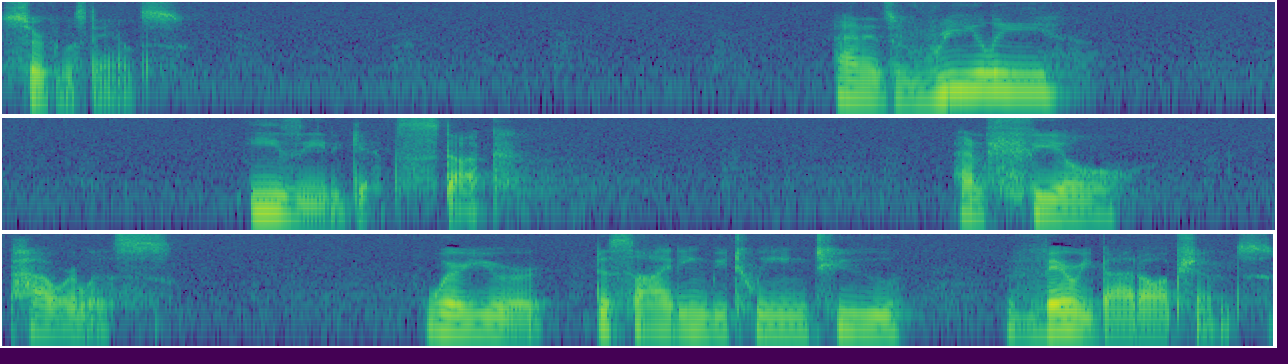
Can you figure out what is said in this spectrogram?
circumstance And it's really easy to get stuck and feel powerless, where you're deciding between two very bad options.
